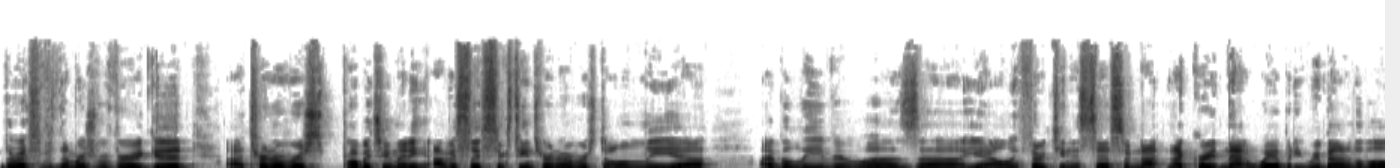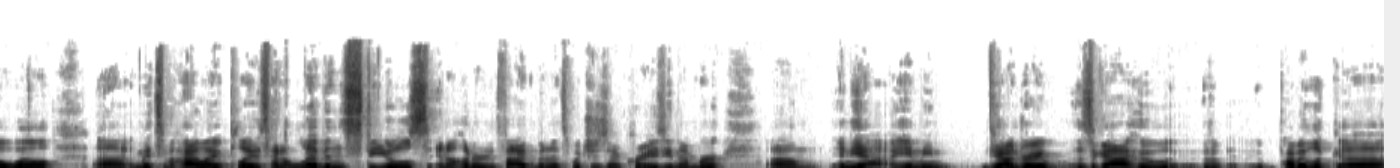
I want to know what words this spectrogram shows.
The rest of his numbers were very good. Uh, turnovers probably too many. Obviously, 16 turnovers to only uh, I believe it was uh, yeah only 13 assists, so not not great in that way. But he rebounded the ball well, uh, made some highlight plays, had 11 steals in 105 minutes, which is a crazy number. Um, and yeah, I mean DeAndre is a guy who probably looked uh,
